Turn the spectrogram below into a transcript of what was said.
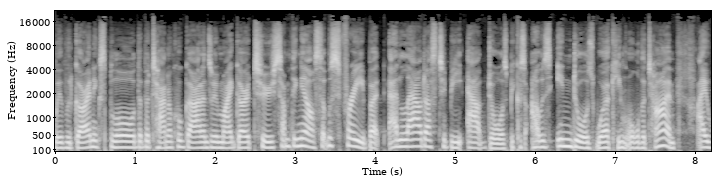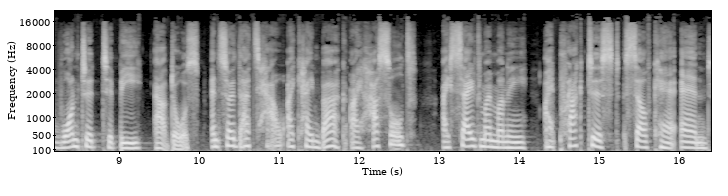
We would go and explore the botanical gardens. We might go to something else that was free, but allowed us to be outdoors because I was indoors working all the time. I wanted to be outdoors. And so that's how I came back. I hustled. I saved my money. I practiced self care and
